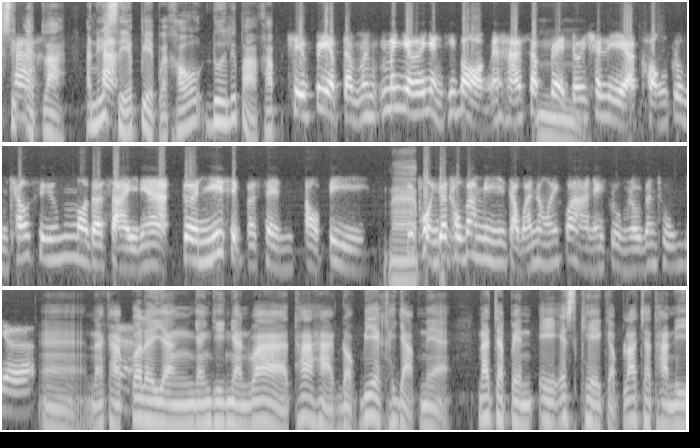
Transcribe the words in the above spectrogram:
S11 ค่ะล่ะ อันนี้ค่ะเสียเปรียบกับเขาด้วยหรือเปล่าครับ เสียเปรียบแต่มันไม่เยอะอย่างที่บอกนะคะสเปรดอืมโดยเฉลี่ยของกลุ่มเช่าซื้อมอเตอร์ไซค์เนี่ยเกิน 20%ต่อปีนะคือผลกระทบอะมีแต่ว่าน้อยกว่าในกลุ่มรถบรรทุกเยอะอ่านะครับค่ะก็เลยยังยังยืนยันว่าถ้าหากดอกเบี้ยขยับเนี่ย น่าจะเป็น ASK กับราชธานี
